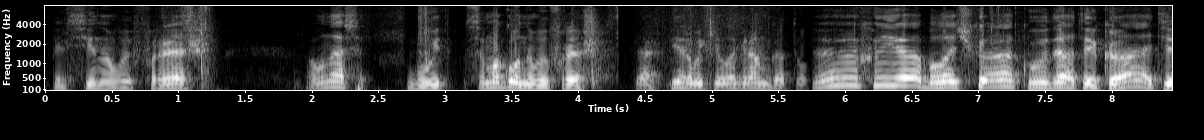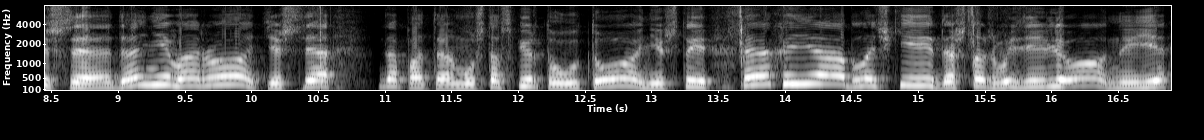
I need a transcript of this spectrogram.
апельсиновый фреш. А у нас будет самогоновый фреш. Так, первый килограмм готов. Эх, яблочко, куда ты катишься? Да не воротишься. Да потому что в спирту утонешь ты. Эх, яблочки, да что ж вы зеленые,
